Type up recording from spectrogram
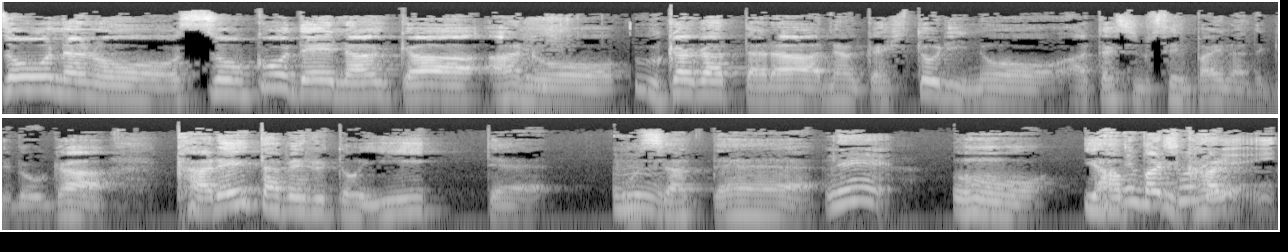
そうなの、そこでなんか、あの、伺ったら、なんか一人の、私の先輩なんだけど、が、カレー食べるといいっておっしゃって、ね。うん、やっぱりカレー、れ、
